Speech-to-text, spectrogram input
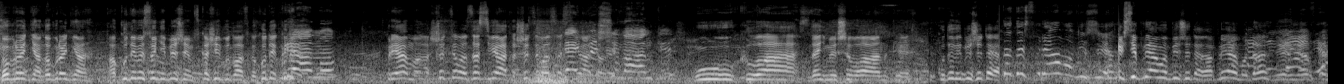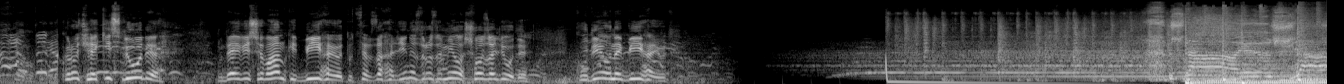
Доброго дня, доброго дня. А куди ми сьогодні біжимо? Скажіть, будь ласка, куди? куди? Прямо. Прямо. А що це у вас за свято? Що це у вас за День свято? вишиванки. У, клас! День вишиванки. Куди ви біжите? Та десь прямо біжимо. Ви всі прямо біжите, а прямо, так? Да? Коротше, якісь люди в день вишиванки бігають. Тут це взагалі не зрозуміло, що за люди. Куди вони бігають? Знаєш, як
